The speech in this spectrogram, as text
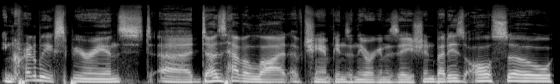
incredibly experienced, uh, does have a lot of champions in the organization, but is also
